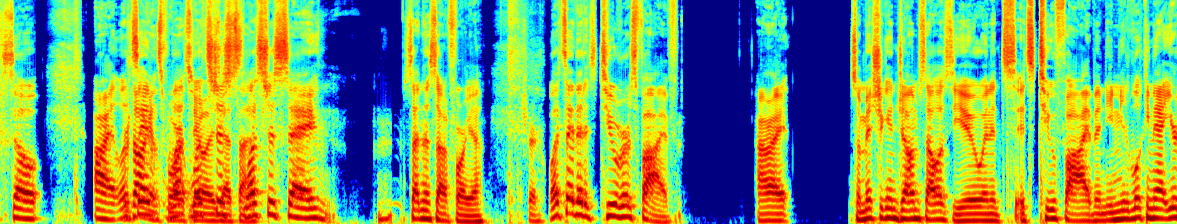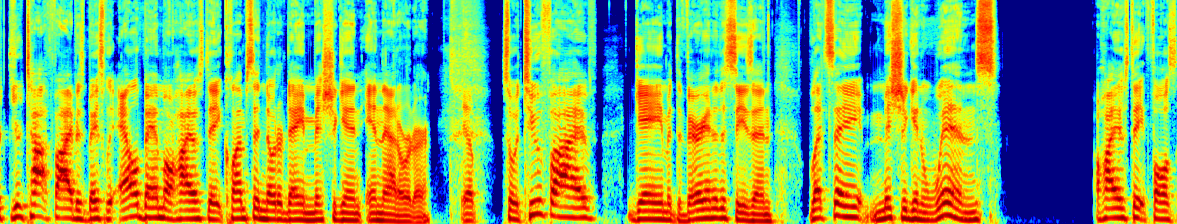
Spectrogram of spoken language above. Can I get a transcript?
So, all right, let's say talking sports, we let, us just let's just say setting this up for you. sure. Let's say that it's two versus five. All right. So Michigan jumps LSU and it's it's two five, and, and you're looking at your your top five is basically Alabama, Ohio State, Clemson, Notre Dame, Michigan in that order. Yep. So a two five game at the very end of the season. Let's say Michigan wins. Ohio State falls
